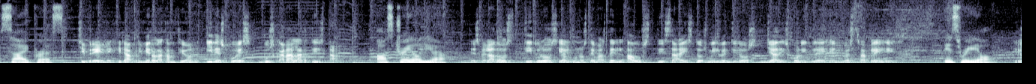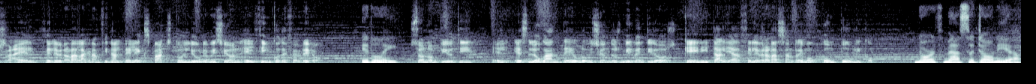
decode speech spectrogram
Cyprus. Chipre elegirá primero la canción y después buscará al artista. Australia. Desvelados, títulos y algunos temas del Aus Decides 2022 ya disponible en nuestra playlist. Israel. Israel celebrará la gran final del X-Factor Eurovisión el 5 de febrero. Italy. Son of Beauty, el eslogan de Eurovisión 2022 que en Italia celebrará San Remo con público. North Macedonia.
